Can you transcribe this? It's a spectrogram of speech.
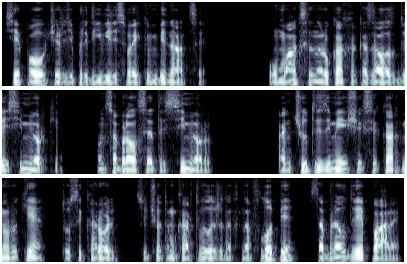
Все по очереди предъявили свои комбинации. У Макса на руках оказалось две семерки. Он собрал сет из семерок. Анчут из имеющихся карт на руке, туз и король, с учетом карт, выложенных на флопе, собрал две пары.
